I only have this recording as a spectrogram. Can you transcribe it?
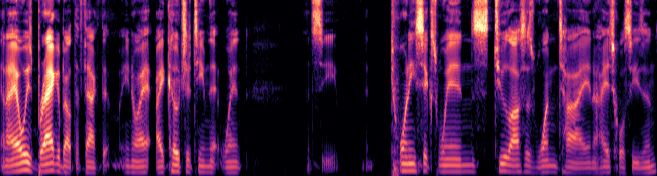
and I always brag about the fact that you know I I coach a team that went, let's see, 26 wins, two losses, one tie in a high school season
